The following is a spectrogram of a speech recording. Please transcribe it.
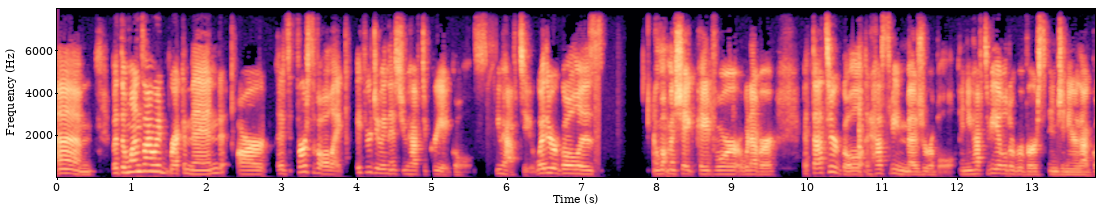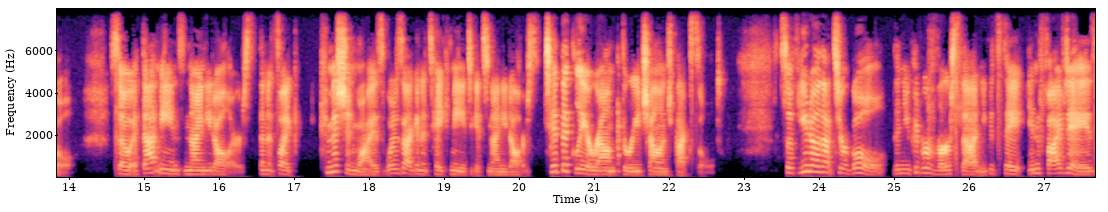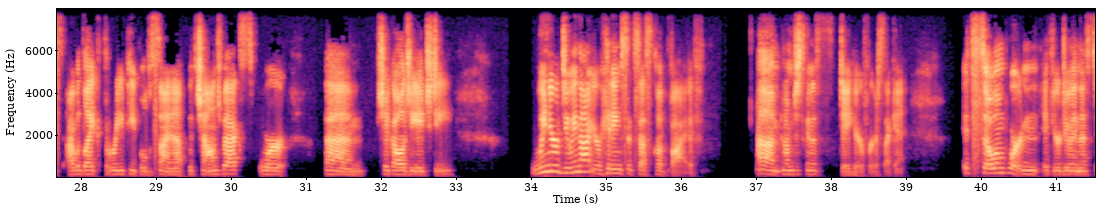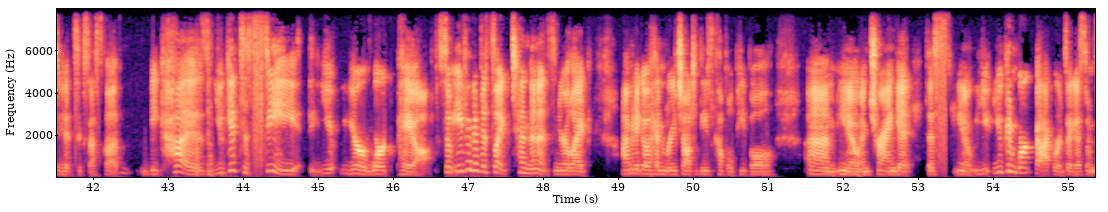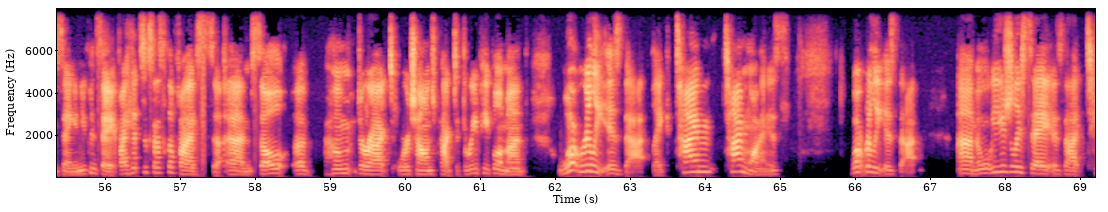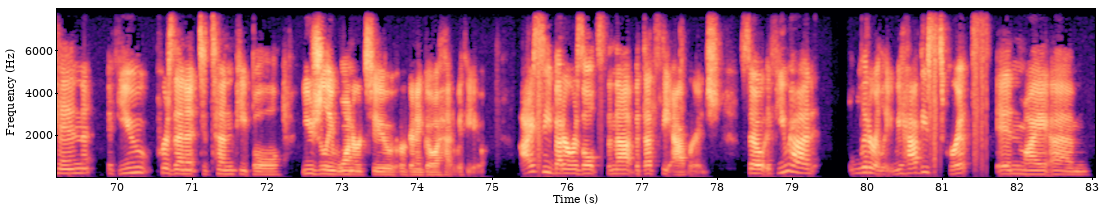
Um, but the ones I would recommend are, first of all, like if you're doing this, you have to create goals. You have to. Whether your goal is, I want my shake paid for or whatever, if that's your goal, it has to be measurable and you have to be able to reverse engineer that goal. So if that means $90, then it's like commission wise, what is that going to take me to get to $90? Typically around three challenge packs sold. So if you know that's your goal, then you could reverse that and you could say, in five days, I would like three people to sign up with Challenge Packs or um, Shakeology HD. When you're doing that, you're hitting Success Club 5. Um, and I'm just going to stay here for a second. It's so important if you're doing this to hit Success Club because you get to see y- your work pay off. So even if it's like 10 minutes and you're like, I'm going to go ahead and reach out to these couple people um, you know, and try and get this, you know, you, you can work backwards, I guess what I'm saying. And you can say, if I hit Success Club 5, um, sell a home direct or challenge pack to three people a month, what really is that? Like time, time-wise, what really is that? Um, and what we usually say is that 10, if you present it to 10 people, usually one or two are going to go ahead with you. I see better results than that, but that's the average. So if you had literally, we have these scripts in my, um,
